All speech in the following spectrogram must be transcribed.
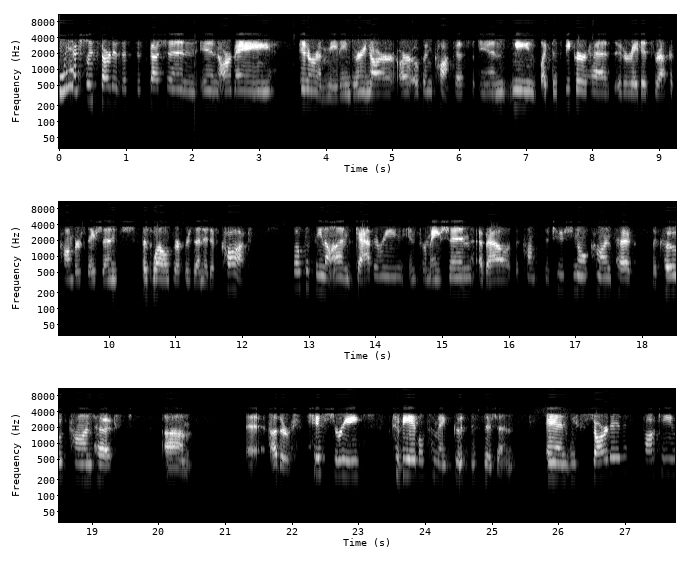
We actually started this discussion in our May interim meeting during our, our open caucus, and we, like the Speaker has iterated throughout the conversation, as well as Representative Cox, focusing on gathering information about the constitutional context the code context, um, other history, to be able to make good decisions. And we started talking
